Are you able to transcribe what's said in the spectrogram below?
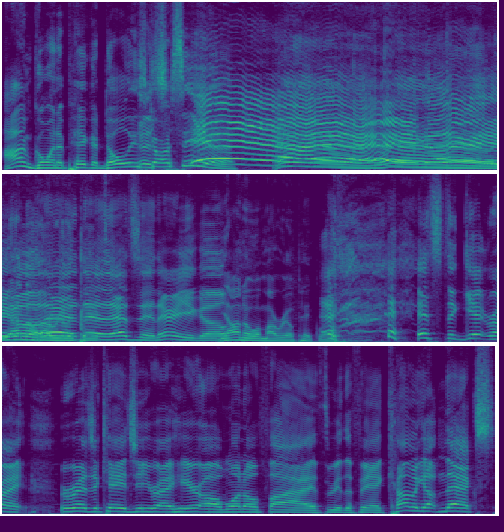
I'm going to pick Adolis Garcia. Yeah, there you go. There you go. know what I really That- that- that's it. There you go. Y'all know what my real pick was. it's the Get Right Reggie KG right here on 105 3 The Fan. Coming up next,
